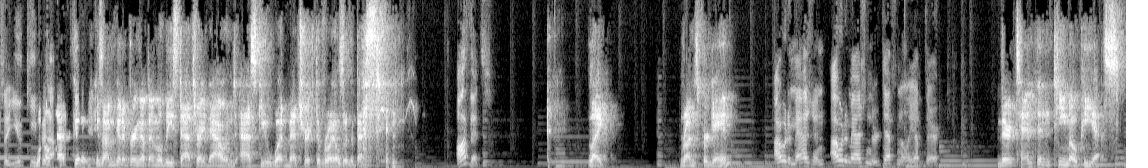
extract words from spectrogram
So you keep Well, it up. that's good because I'm going to bring up MLB stats right now and ask you what metric the Royals are the best in. Offense. like runs per game. I would imagine. I would imagine they're definitely up there. They're 10th in team OPS.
